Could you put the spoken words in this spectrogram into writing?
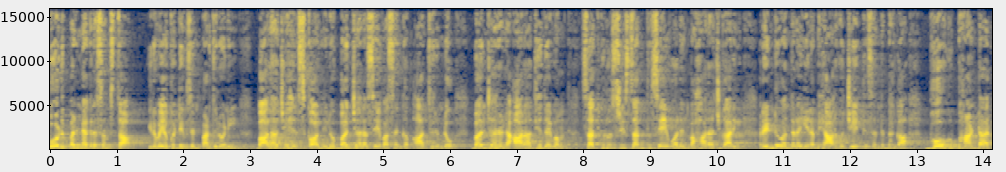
బోడుపల్ నగర సంస్థ ఇరవై ఒక డివిజన్ పరిధిలోని బాలాజీ హిల్స్ కాలనీలో బంజారా సేవా సంఘం ఆధ్వర్యంలో బంజారాల ఆరాధ్య దైవం సద్గురు శ్రీ సంత్ సేవాలల్ మహారాజ్ గారి రెండు వందల ఎనభై ఆరవ జయంతి సందర్భంగా భోగ్ భాండార్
